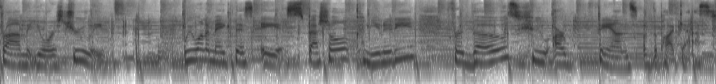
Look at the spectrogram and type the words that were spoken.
from yours truly. We want to make this a special community for those who are fans of the podcast.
